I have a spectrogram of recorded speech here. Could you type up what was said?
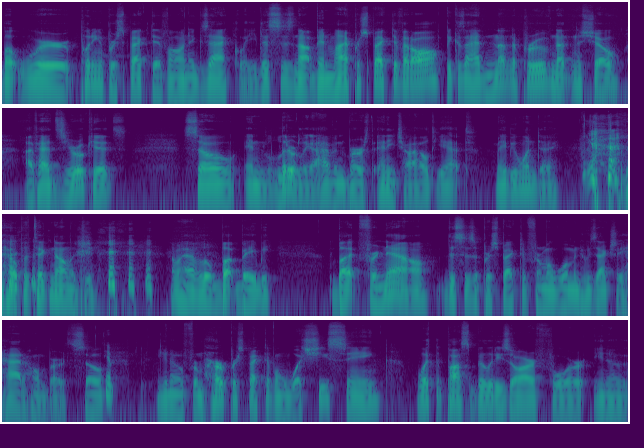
But we're putting a perspective on exactly. This has not been my perspective at all because I had nothing to prove, nothing to show. I've had zero kids. So, and literally, I haven't birthed any child yet. Maybe one day, with the help of technology. I'm gonna have a little butt baby. But for now, this is a perspective from a woman who's actually had home birth. So, Yep. you know, from her perspective on what she's seeing, what the possibilities are for, you know,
